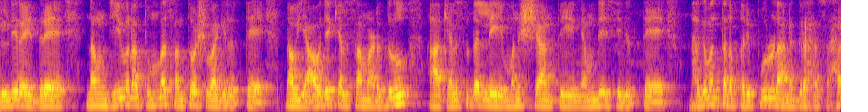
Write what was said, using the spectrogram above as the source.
ಇಲ್ದಿರೇ ಇದ್ದರೆ ನಮ್ಮ ಜೀವನ ತುಂಬ ಸಂತೋಷವಾಗಿರುತ್ತೆ. ನಾವು ಯಾವುದೇ ಕೆಲಸ ಮಾಡಿದ್ರೂ ಆ ಕೆಲಸದಲ್ಲಿ ಮನಃಶಾಂತಿ, ನೆಮ್ಮದಿ ಸಿಗುತ್ತೆ. ಭಗವಂತನ ಪರಿಪೂರ್ಣ ಅನುಗ್ರಹ ಸಹ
